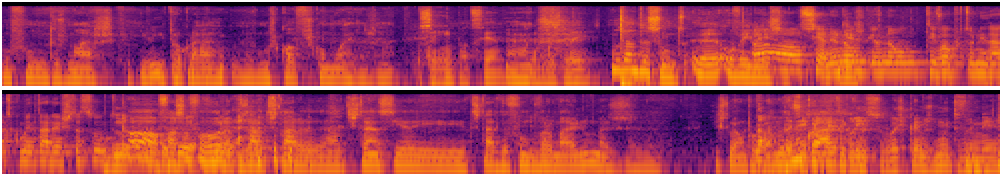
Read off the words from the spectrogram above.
o fundo dos mares e, e procurar uh, uns cofres com moedas, não é? Sim, pode ser. Ah. Mudando de assunto, uh, houve oh, isso. Oh, Luciano, eu não, eu não, tive a oportunidade de comentar este assunto. Oh, faça o favor, apesar de estar à distância e de estar do fundo vermelho, mas. Uh, isto é um programa não, democrático. por isso, hoje queremos muito vermelho.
